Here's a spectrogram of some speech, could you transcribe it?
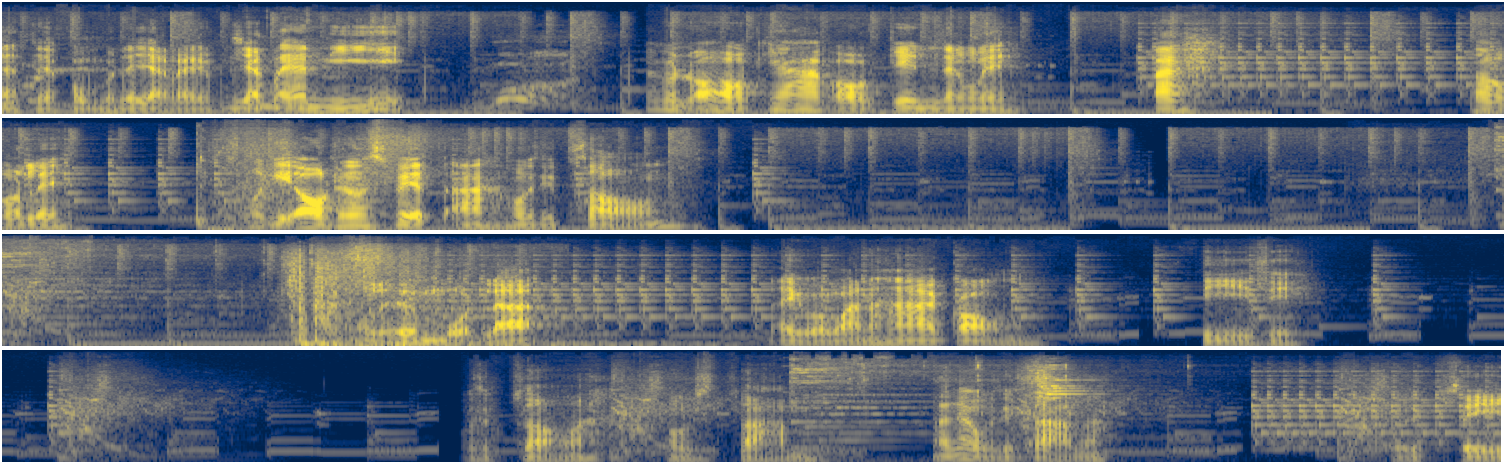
นะแต่ผมไม่ได้อยากได้ผมอยากได้อันนี้ให้มันออกยากออกเกณฑ์จังเลยไปต่อกันเลย เมื่อกี้ออกเทลสเปดอะหกสิบสองเริ่มหมดแล้ว ได้ประมาณห้ากล่องสี่สิหกสิบสองวะหกสิบสามน่าจะหกสิบสามนะหกสิบสี่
